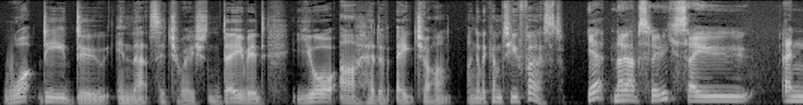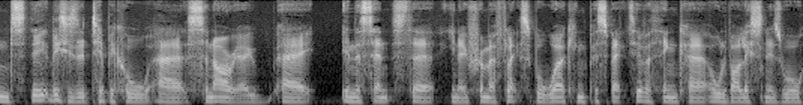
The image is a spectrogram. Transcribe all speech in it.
What do you do in that situation? David, you're our head of HR. I'm going to come to you first. Yeah, no, absolutely. So, and th- this is a typical uh, scenario. Uh, in the sense that you know from a flexible working perspective i think uh, all of our listeners will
